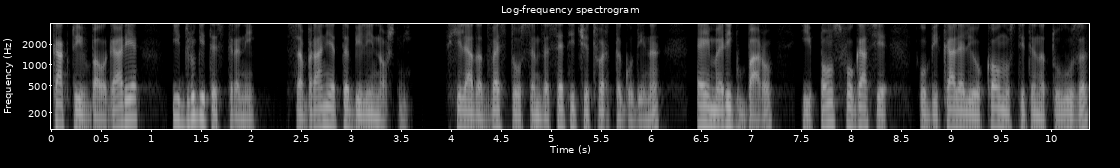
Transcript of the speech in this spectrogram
както и в България и другите страни, събранията били нощни. В 1284 г. Еймерик Баро и Понс Фогасие обикаляли околностите на Тулуза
